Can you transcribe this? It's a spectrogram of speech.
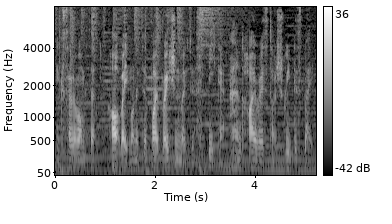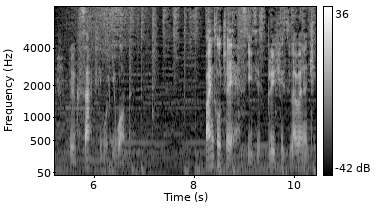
accelerometer, heart rate monitor, vibration motor, speaker and high-res touchscreen display do exactly what you want. Bangle.js uses Bluetooth Low Energy,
